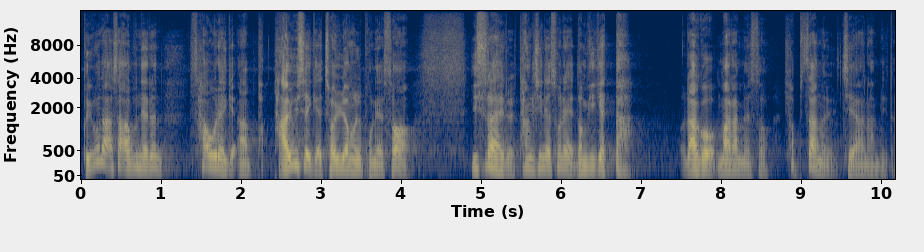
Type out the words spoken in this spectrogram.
그리고 나서 아브넬은 사울에게 아, 다윗에게 전령을 보내서 이스라엘을 당신의 손에 넘기겠다라고 말하면서 협상을 제안합니다.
